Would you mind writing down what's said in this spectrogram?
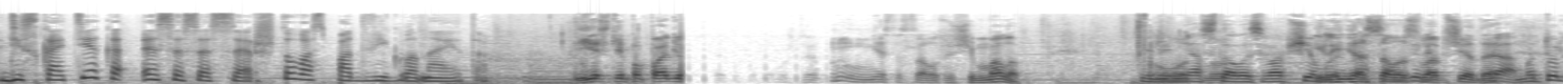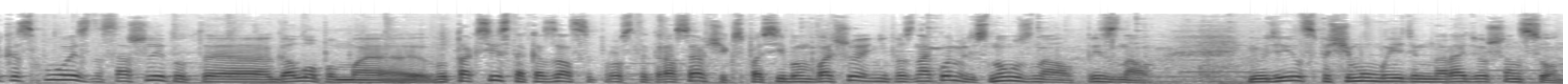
Дискотека СССР. Что вас подвигло на это? Если попадет, места осталось очень мало. Или Вот, не ну, осталось вообще. или Мы, не осталось деле- вообще, да. мы только с поезда сошли тут э, галопом. э, вот таксист оказался просто красавчик. Спасибо ему большое. Не познакомились, но узнал, признал. И удивился, почему мы едем на радио «Шансон».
